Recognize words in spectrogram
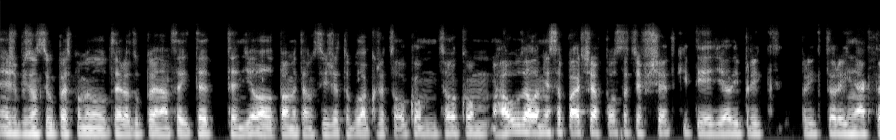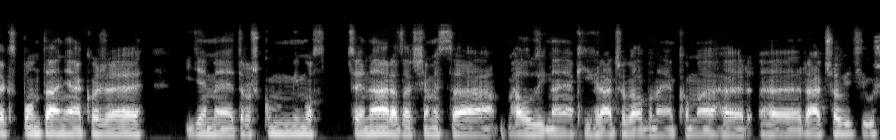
nie, že by som si úplne spomenul teraz úplne na celý te, ten diel, ale pamätám si, že to bolo akože celkom, celkom halúz, ale mne sa páčia v podstate všetky tie diely, pri, pri ktorých nejak tak spontánne akože ideme trošku mimo scenár a začneme sa halúziť na nejakých hráčoch alebo na nejakom eh, hr, hráčovi, či už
